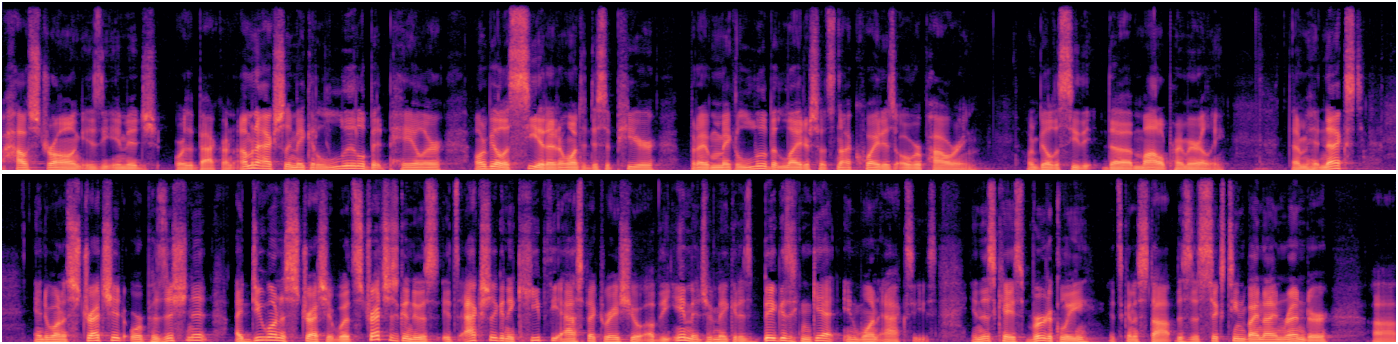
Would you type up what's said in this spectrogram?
how strong is the image or the background. I'm going to actually make it a little bit paler. I want to be able to see it. I don't want it to disappear, but I will make it a little bit lighter so it's not quite as overpowering. I want to be able to see the, the model primarily. Then I'm going to hit next. And do I want to stretch it or position it? I do want to stretch it. What stretch is going to do is it's actually going to keep the aspect ratio of the image and make it as big as it can get in one axis. In this case, vertically, it's going to stop. This is a 16 by 9 render uh,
